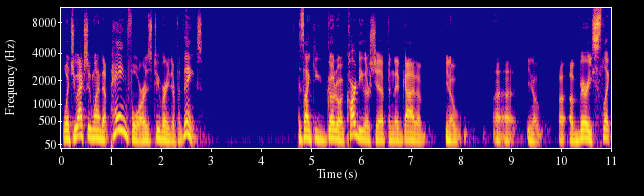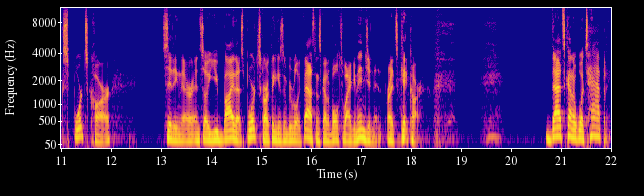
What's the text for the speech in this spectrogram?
What you actually wind up paying for is two very different things. It's like you go to a car dealership and they've got a, you know, a you know, a, a very slick sports car sitting there. And so you buy that sports car thinking it's going to be really fast and it's got a Volkswagen engine in it, right? It's a kit car. That's kind of what's happening.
